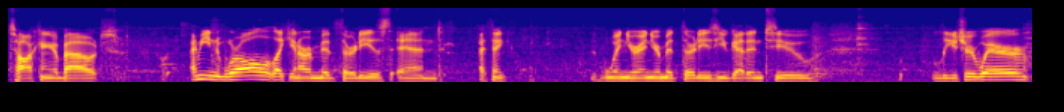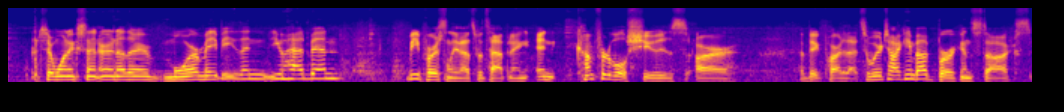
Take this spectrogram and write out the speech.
talking about. I mean, we're all like in our mid 30s, and I think when you're in your mid 30s, you get into leisure wear to one extent or another more maybe than you had been. Me personally, that's what's happening, and comfortable shoes are a big part of that. So we were talking about Birkenstocks,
